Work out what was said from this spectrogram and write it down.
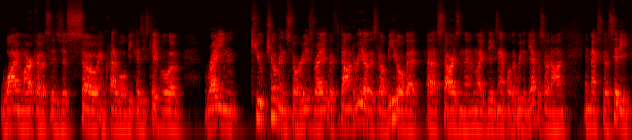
why Marcos is just so incredible because he's capable of writing cute children's stories, right? With Don Durito, this little beetle that uh, stars in them, like the example that we did the episode on in Mexico City,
